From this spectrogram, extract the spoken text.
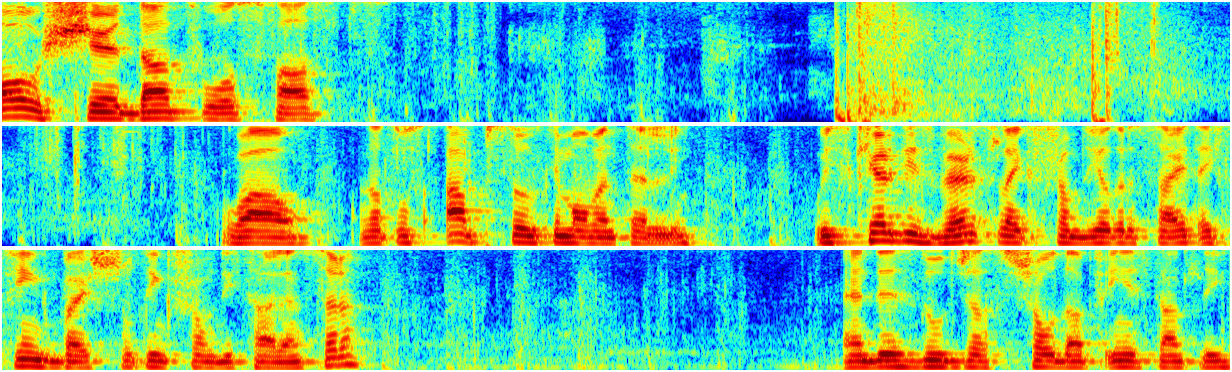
Oh shit, that was fast. Wow, that was absolutely momentarily. We scared these birds like from the other side, I think by shooting from the silencer. And this dude just showed up instantly.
